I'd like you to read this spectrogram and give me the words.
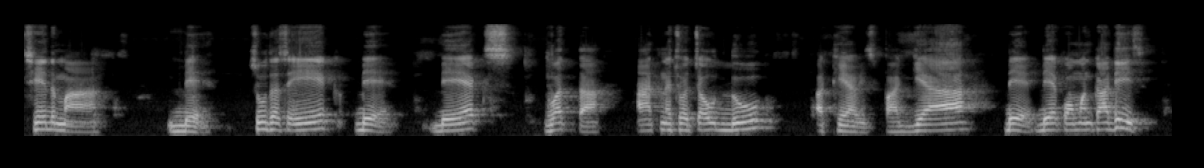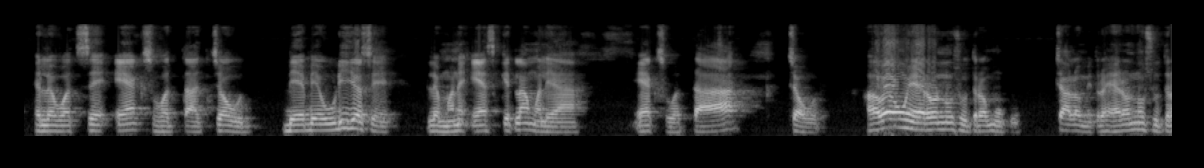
છેદમાં બે. શું થશે? એક, બે. બે એક્સ વત્તા આઠ ને છ, ચૌદ, દુ, અઠ્યાવીસ. ભાગ્યા બે. બે કોમન કાઢીશ, એટલે વધશે એક્સ વત્તા ચૌદ. બે બે ઉડી જશે, એટલે મને એસ કેટલા મળ્યા? એક્સ વત્તા ચૌદ. હવે હું હેરોનનું સૂત્ર મૂકું. ચાલો મિત્રો, હેરોનનું સૂત્ર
